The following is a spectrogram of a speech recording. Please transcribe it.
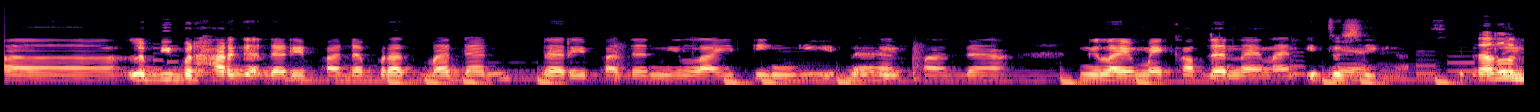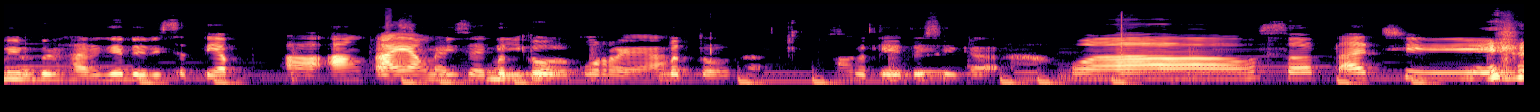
uh, lebih berharga daripada berat badan, daripada nilai tinggi, yeah. daripada nilai makeup dan lain-lain. Itu yeah. sih kak. Kita lebih itu. berharga dari setiap uh, angka yang bisa betul, diukur ya. Betul kak. Seperti okay, itu sih kak. Wow, so touching.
